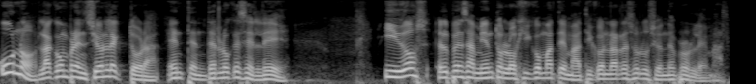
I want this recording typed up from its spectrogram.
Uno, la comprensión lectora, entender lo que se lee. Y dos, el pensamiento lógico matemático en la resolución de problemas.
